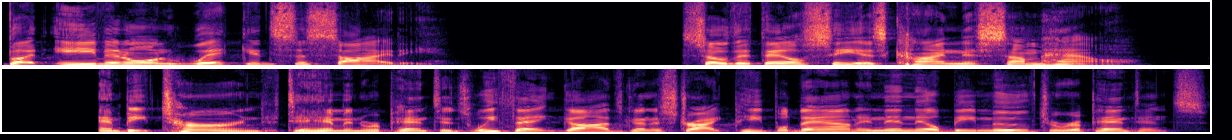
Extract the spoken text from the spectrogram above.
but even on wicked society, so that they'll see his kindness somehow and be turned to Him in repentance. We think God's going to strike people down and then they'll be moved to repentance.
